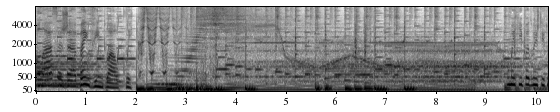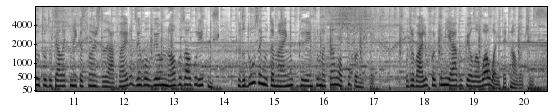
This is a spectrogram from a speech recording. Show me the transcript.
Olá, seja bem-vindo ao Clique. Uma equipa do Instituto de Telecomunicações de Aveiro desenvolveu novos algoritmos que reduzem o tamanho que a informação ocupa no espectro. O trabalho foi premiado pela Huawei Technologies.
